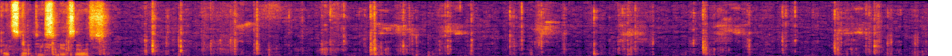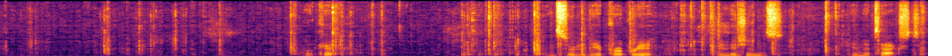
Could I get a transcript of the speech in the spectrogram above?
That's not DCSS. Okay. Inserted the appropriate divisions in the text.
